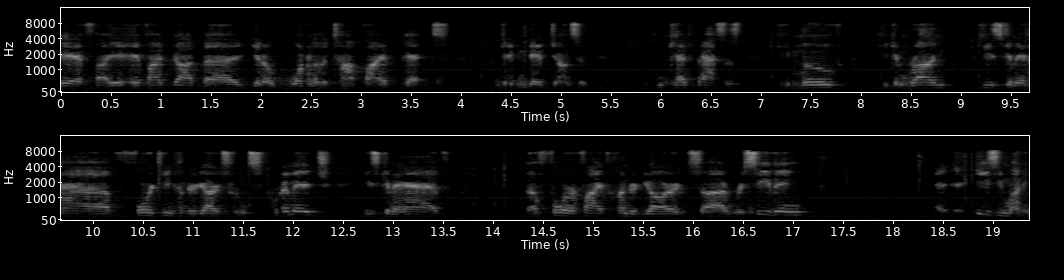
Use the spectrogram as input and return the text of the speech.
If I if I've got the you know one of the top five picks, Taking Dave Johnson. He can catch passes, he can move, he can run. He's going to have 1,400 yards from scrimmage. He's going to have uh, four or 500 yards uh, receiving. Easy money.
